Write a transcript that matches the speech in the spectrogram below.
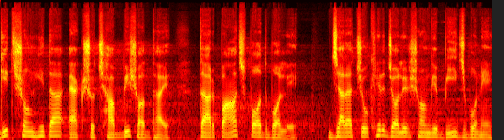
গীত সংহিতা একশো ছাব্বিশ অধ্যায়, তার পাঁচ পদ বলে, যারা চোখের জলের সঙ্গে বীজ বনে,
